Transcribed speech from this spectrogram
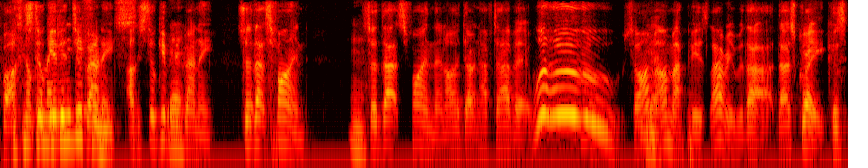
But I can not still give it to any Granny. difference. I can still give it to Granny. So that's fine. Yeah. So that's fine then. I don't have to have it. Woohoo! So I'm, Yeah. I'm happy as Larry with that. That's great because,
